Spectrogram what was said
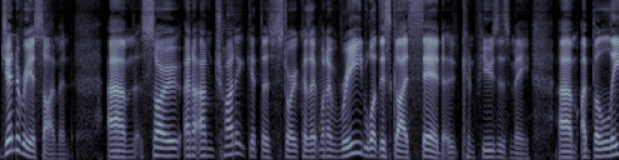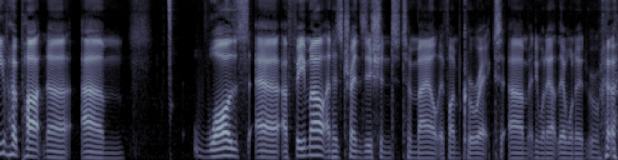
gender reassignment. Um, so, and I'm trying to get the story because when I read what this guy said, it confuses me. Um, I believe her partner um, was a, a female and has transitioned to male, if I'm correct. Um, anyone out there want to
